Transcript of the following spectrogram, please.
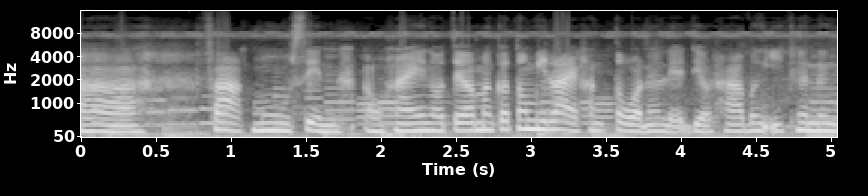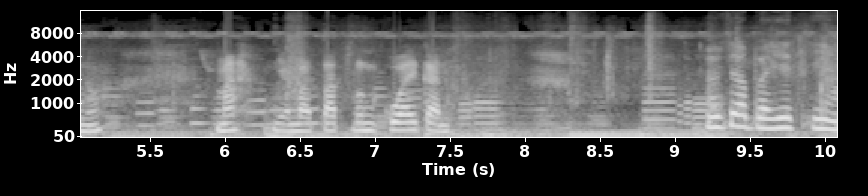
อ่า ฝากหมู่เซ็นเอาให้เนาะแต่ว่ามันก็ต้องมีหลายขั้นตอนนั่นแหละเดี๋ยวท้าเบิ่งอีกเทื่อนึงเนาะมาเดี๋ยวมาตัดต้นกล้วยกันแล้วจะไปเฮ็ดหยัง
